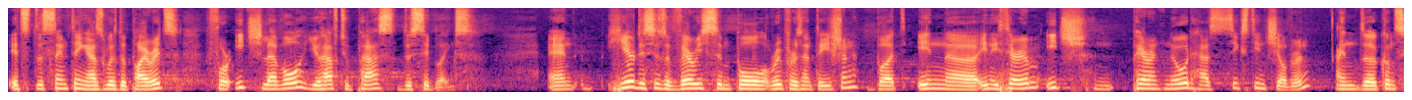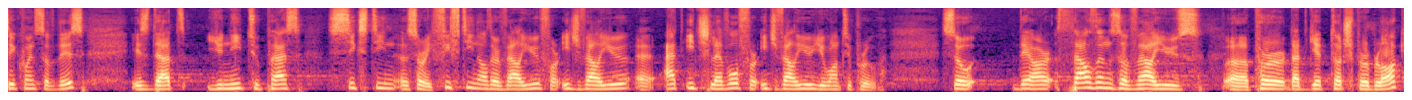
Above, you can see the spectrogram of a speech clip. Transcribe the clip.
it's the same thing as with the pirates. For each level, you have to pass the siblings. And here, this is a very simple representation, but in, uh, in Ethereum, each parent node has 16 children. And the consequence of this is that you need to pass 16, uh, sorry, 15 other value for each value uh, at each level for each value you want to prove. So there are thousands of values uh, per that get touched per block.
